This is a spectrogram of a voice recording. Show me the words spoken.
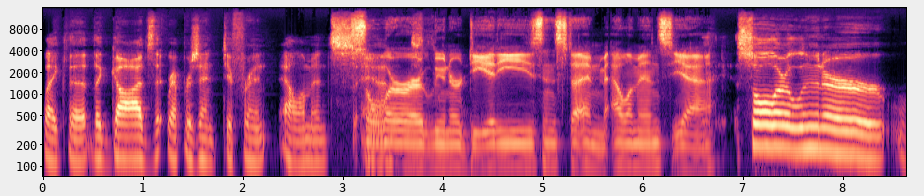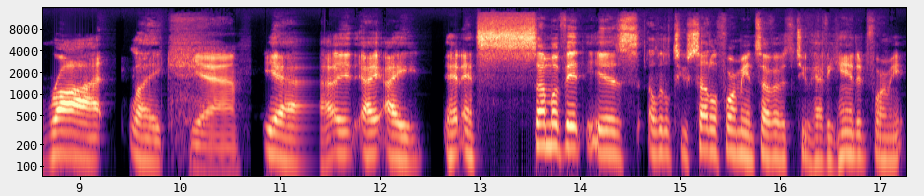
Like the the gods that represent different elements, Solar or and lunar deities and stuff and elements. Yeah. solar, lunar, rot. Like Yeah. Yeah, I, I, I and, and some of it is a little too subtle for me, and some of it's too heavy-handed for me.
